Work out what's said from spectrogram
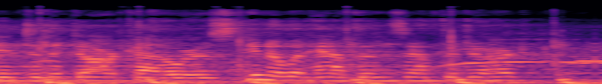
Into the dark hours. You know what happens after dark?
